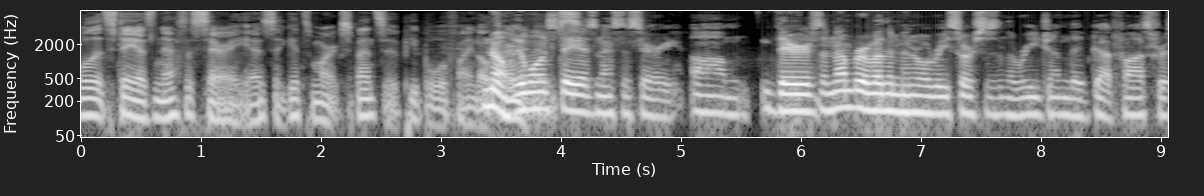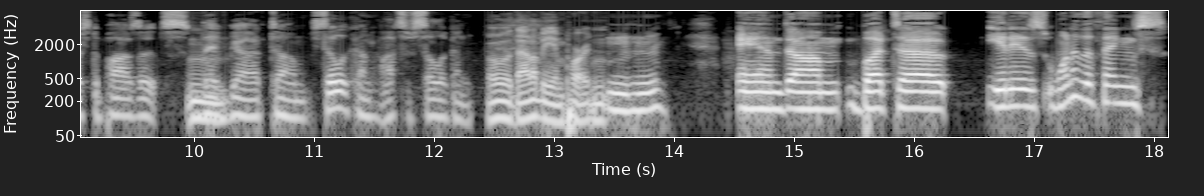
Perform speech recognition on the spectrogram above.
Will it stay as necessary as it gets more expensive? People will find No, it won't stay as necessary. Um, there's a number of other mineral resources in the region. They've got phosphorus deposits. They've got um, silicon, lots of silicon. Oh, that'll be important. hmm And um, but uh, it is one of the things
